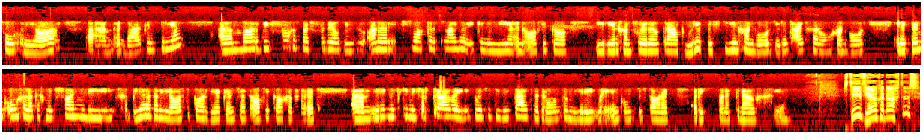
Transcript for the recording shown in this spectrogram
volgende jaar um, in werking tree. Um, maar die vraag is byvoorbeeld hoe ander swakker kleiner ekonomieë in Afrika hierdeur gaan voordeel trek, hoe dit bestuur gaan word, hoe dit uitgerol gaan word. En ek dink ongelukkig met van die gebeure wat die laaste paar weke in Suid-Afrika gebeur het, ehm um, hierdie miskien die vertroue en die positiwiteit wat rondom hierdie ooreenkoms bestaan het, 'n bietjie van 'n knou gegee. Steve, jou gedagtes?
